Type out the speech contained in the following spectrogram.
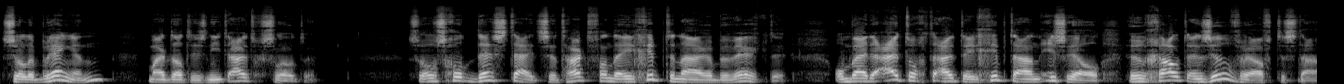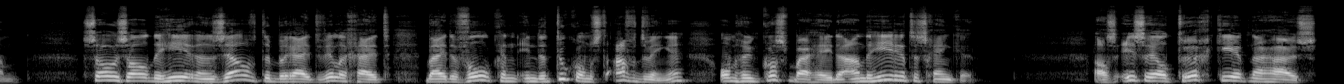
zullen brengen, maar dat is niet uitgesloten zoals God destijds het hart van de Egyptenaren bewerkte, om bij de uittocht uit Egypte aan Israël hun goud en zilver af te staan. zo zal de Heer eenzelfde bereidwilligheid bij de volken in de toekomst afdwingen om hun kostbaarheden aan de Heere te schenken. Als Israël terugkeert naar huis,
